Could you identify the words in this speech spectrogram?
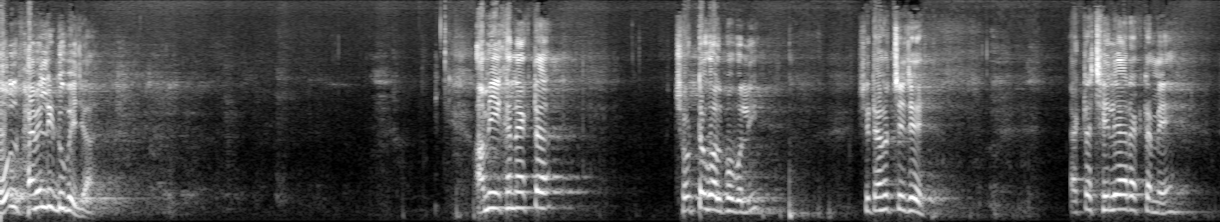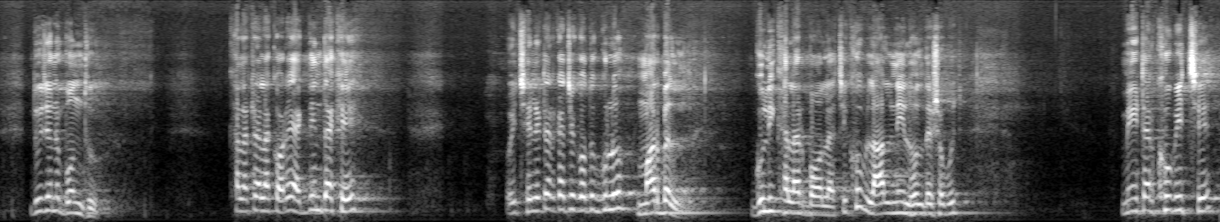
হোল ফ্যামিলি ডুবে যা। আমি এখানে একটা ছোট্ট গল্প বলি। সেটা হচ্ছে যে, একটা ছেলে আর একটা মেয়ে, দুজনে বন্ধু। খেলা টেলা করে, একদিন দেখে ওই ছেলেটার কাছে কতগুলো মার্বেল, গুলি খেলার বল আছে, খুব লাল, নীল, হলদে, সবুজ। মেয়েটার খুব ইচ্ছে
